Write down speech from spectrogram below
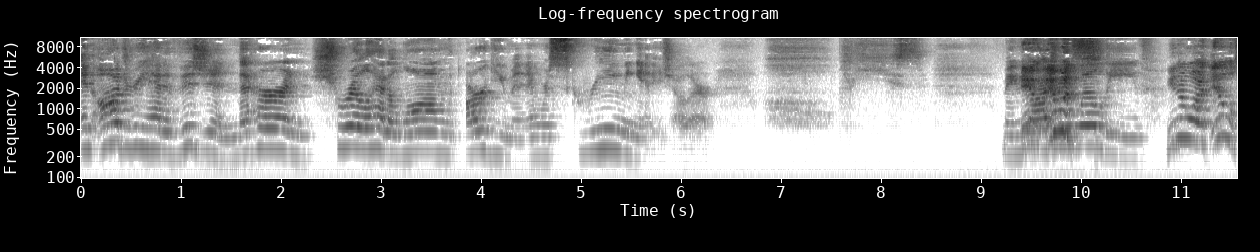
And Audrey had a vision that her and Shrill had a long argument and were screaming at each other. Oh, please. Maybe It- it Audrey was- will leave. You know what? It'll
